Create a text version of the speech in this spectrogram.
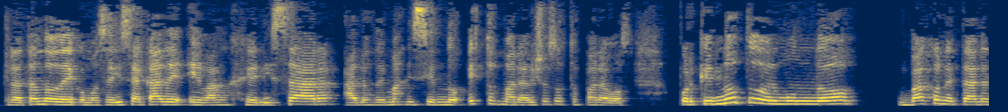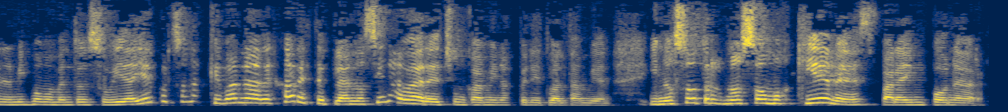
tratando de, como se dice acá, de evangelizar a los demás diciendo, esto es maravilloso, esto es para vos. Porque no todo el mundo va a conectar en el mismo momento de su vida. Y hay personas que van a dejar este plano sin haber hecho un camino espiritual también. Y nosotros no somos quienes para imponer.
